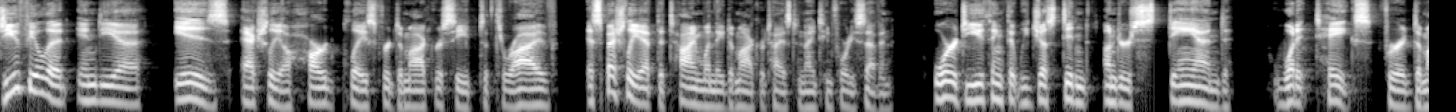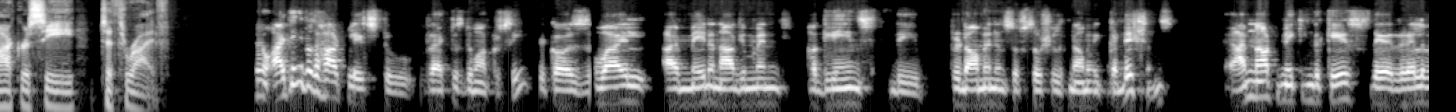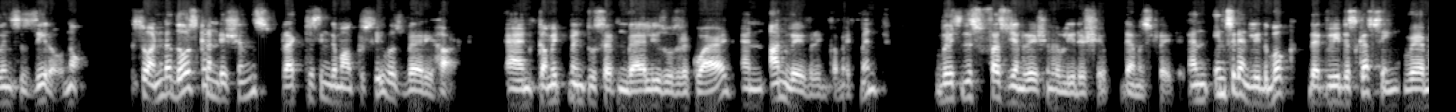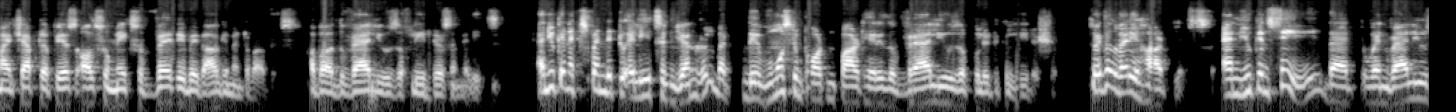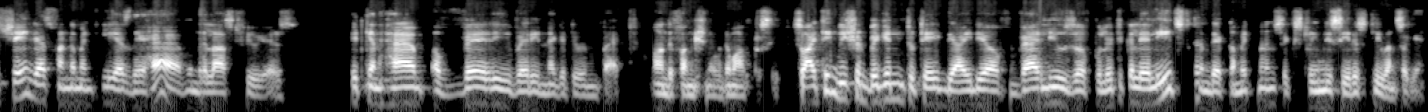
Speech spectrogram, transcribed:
Do you feel that India is actually a hard place for democracy to thrive, especially at the time when they democratized in 1947? Or do you think that we just didn't understand what it takes for a democracy to thrive? No, I think it was a hard place to practice democracy because while I made an argument against the predominance of social economic conditions, I'm not making the case their relevance is zero. No. So, under those conditions, practicing democracy was very hard. And commitment to certain values was required, and unwavering commitment which this first generation of leadership demonstrated. And incidentally, the book that we're discussing, where my chapter appears, also makes a very big argument about this, about the values of leaders and elites. And you can expand it to elites in general, but the most important part here is the values of political leadership. So it was a very hard place. And you can see that when values change as fundamentally as they have in the last few years, it can have a very, very negative impact on the function of democracy. So I think we should begin to take the idea of values of political elites and their commitments extremely seriously once again.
